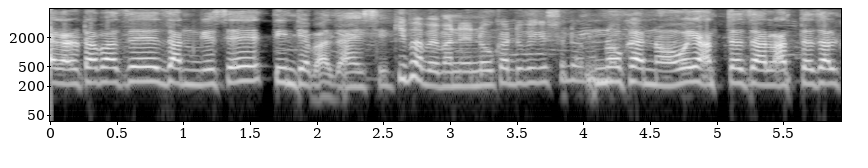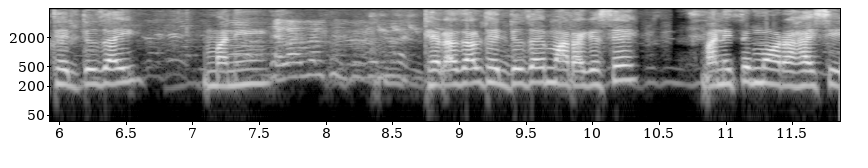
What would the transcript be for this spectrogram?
এগারোটা বাজে জান গেছে তিনটে বাজে হাইছে কীভাবে? মানে নৌকা ডুবে গেছিল? নৌকা ন ওই আটটা জাল আটটা জাল ঠেলতে যাই মানে ঠেলা জাল ঠেলতে যাই মারা গেছে। মানে তো মরা হাইছে।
